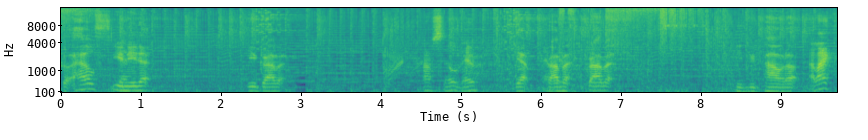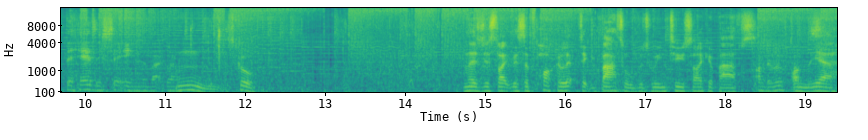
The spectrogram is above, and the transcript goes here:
got health. You Yeah. need it. You grab it. I still do. Yep, Yeah, grab it, grab it. Need to be powered up. I like the hazy city in the background. Mmm, it's cool. And there's just like this apocalyptic battle between two psychopaths On the roof. on the yeah.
